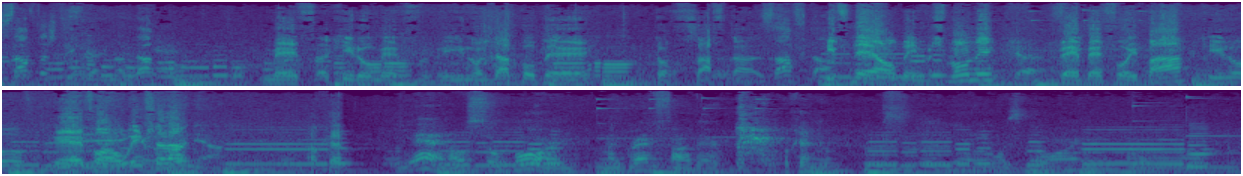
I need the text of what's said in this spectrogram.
סבתא שלי, כי היא נולדה פה. מאיפה, כאילו, מאיפה, היא נולדה פה ב... טוב, סבתא. אז סבתא. לפני 48? כן. ומאיפה היא באה? כאילו, איפה ההורים שלה? מגרמניה. אוקיי. Yeah, and also born, my grandfather. אוקיי. Yeah, he was born um,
